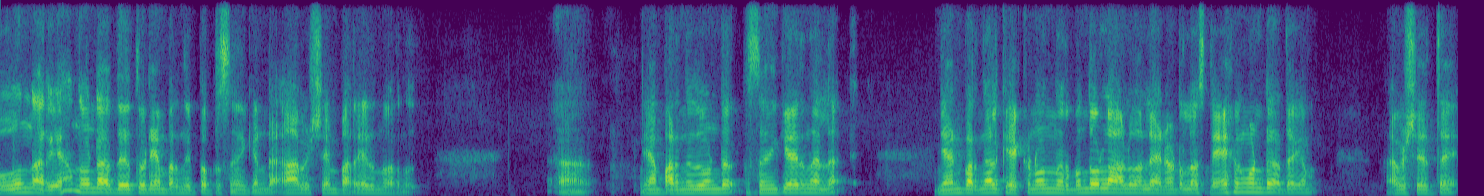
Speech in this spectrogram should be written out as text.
പോകുന്ന അറിയാവുന്നതുകൊണ്ട് അദ്ദേഹത്തോട് ഞാൻ പറഞ്ഞു ഇപ്പോൾ പ്രസംഗിക്കേണ്ട ആ വിഷയം പറയരുതെന്ന് പറഞ്ഞത്. ഞാൻ പറഞ്ഞതുകൊണ്ട് പ്രസംഗിക്കായിരുന്നല്ല ഞാൻ പറഞ്ഞാൽ കേൾക്കണമെന്ന് നിർബന്ധമുള്ള ആളുമല്ല. എന്നോടുള്ള സ്നേഹം കൊണ്ട് അദ്ദേഹം ആ വിഷയത്തെ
